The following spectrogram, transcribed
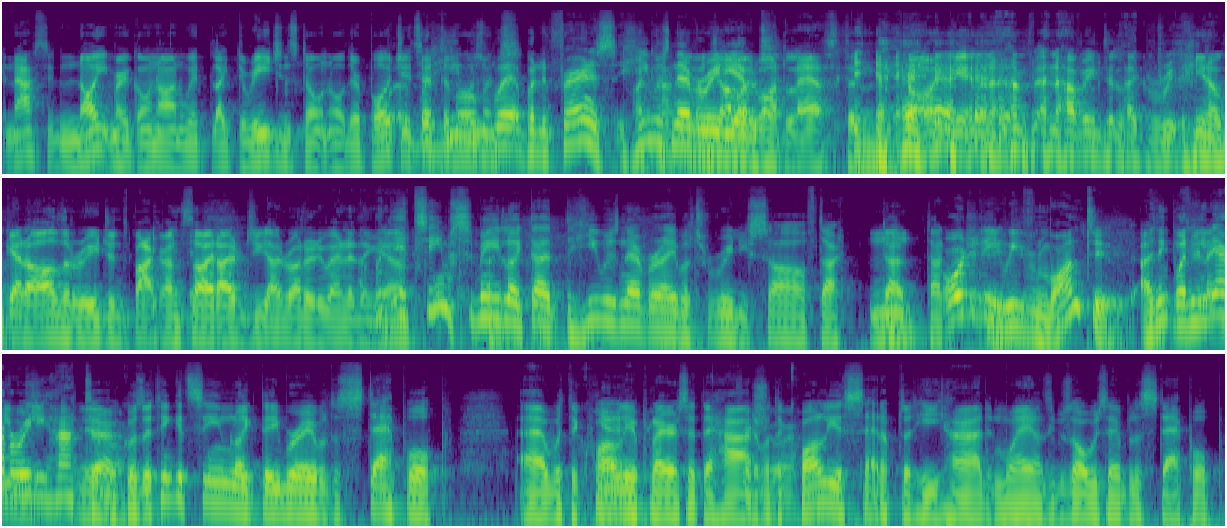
an absolute nightmare going on with like the regions don't know their budgets But at the he was moment. way- but in fairness, he I was never do a really able I'd to- want less than going in and, and having to like re, you know get all the regions back on side. I'd, gee, I'd rather do anything But else. it seems to me like that he was never able to really solve that. that, mm. that or did he even want to? I think. But he like never was- really had to yeah. because I think it seemed like they were able to step up uh, with the quality Yeah, of players that they had, with the quality of setup that he had in Wales. He was always able to step up,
